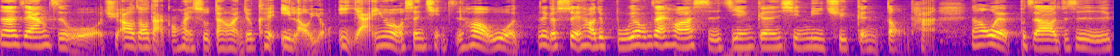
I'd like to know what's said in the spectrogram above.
那这样子我去澳洲打工换宿，当然就可以一劳永逸呀。因为我申请之后，我那个税号就不用再花时间跟心力去跟动它。然后我也不知道，就是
